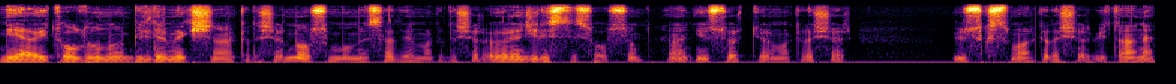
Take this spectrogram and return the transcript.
neye ait olduğunu bildirmek için arkadaşlar. Ne olsun bu mesela diyelim arkadaşlar. Öğrenci listesi olsun. Hemen insert diyorum arkadaşlar. Üst kısmı arkadaşlar bir tane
